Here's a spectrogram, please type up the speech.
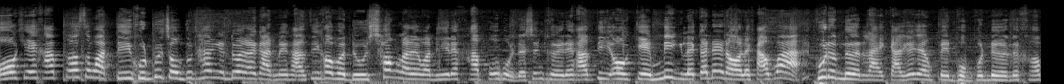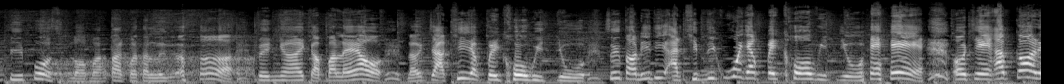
โอเคครับก็สวัสดีคุณผู้ชมทุกท่านกันด้วยแล้วกันนะครับที่เข้ามาดูช่องเราในวันนี้นะครับพวกผมจะเช่นเคยนะครับ TO Gaming และก็แน่นอนเลยครับว่าผู้ดำเนินรายการก็ยังเป็นผมคนเดิมนะครับปีโป้สุดหล่อมาตากวาตะลึงเออเป็นไงกลับมาแล้ว หลังจากที่ยังเป็นโควิดอยู่ ซึ่งตอนนี้ที่อัดคลิปนี้กูก็ยังเป็นโควิดอยู่เฮ้โอเคครับก็ใน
